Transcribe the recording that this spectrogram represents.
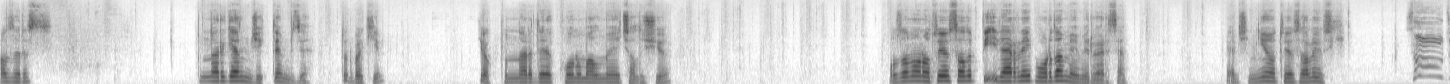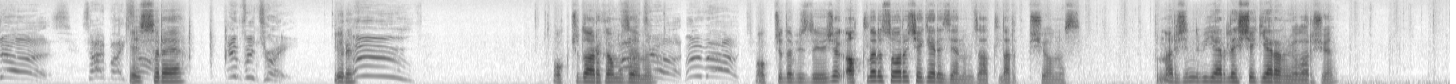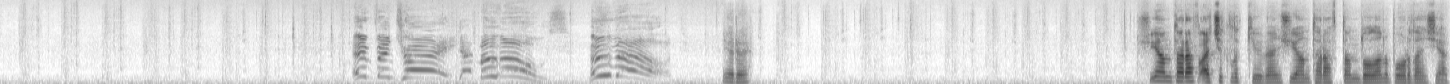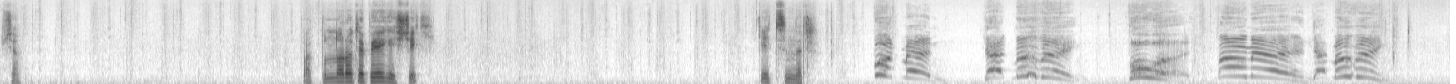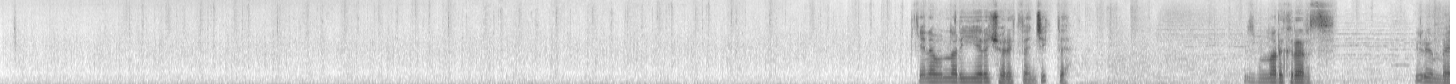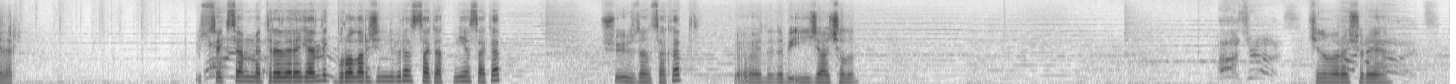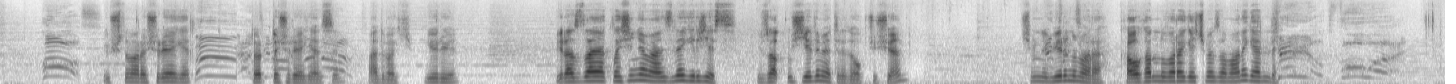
Hazırız. Bunlar gelmeyecek değil mi bize? Dur bakayım. Yok bunlar direkt konum almaya çalışıyor. O zaman otoya salıp bir ilerleyip oradan mı emir versem? Gerçi niye otoya salıyoruz ki? Geç sıraya. Yürü. Okçu da arkamıza hemen. Okçu da bizde yiyecek. Atları sonra çekeriz yanımıza. Atlar bir şey olmaz. Bunlar şimdi bir yerleşecek yer arıyorlar şu an. Infantry! Get moves! Move out! Yürü. Şu yan taraf açıklık gibi. Ben şu yan taraftan dolanıp oradan şey yapacağım. Bak bunlar o tepeye geçecek. Geçsinler. Footmen! Get moving! Forward! Bowmen! Get moving! Gene bunlar iyi yere çöreklenecek de. Biz bunları kırarız. Yürüyün beyler. 180 metrelere geldik. Buralar şimdi biraz sakat. Niye sakat? Şu yüzden sakat. Böyle de bir iyice açılın. Archers! 2 numara şuraya. Horse! 3 numara şuraya gel. Move! 4 de şuraya gelsin. Hadi bakayım. Yürüyün. Biraz daha yaklaşınca menzile gireceğiz. 167 metrede okçu şu an. Şimdi bir numara. Kalkan duvara geçme zamanı geldi.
